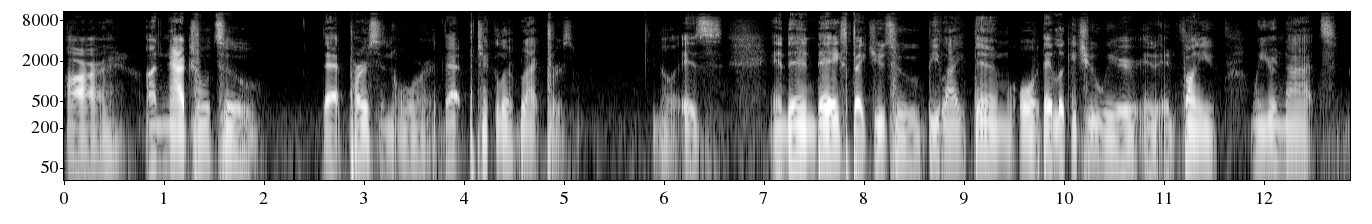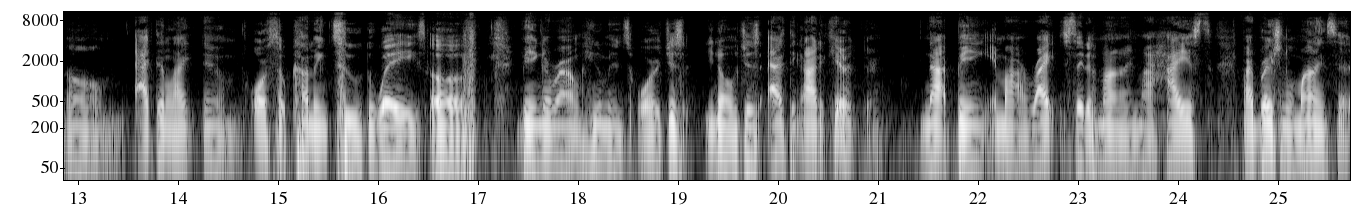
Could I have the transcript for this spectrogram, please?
are unnatural to that person or that particular black person. You know, it's and then they expect you to be like them, or they look at you weird and, and funny when you're not um, acting like them or succumbing to the ways of being around humans, or just you know just acting out of character, not being in my right state of mind, my highest vibrational mindset.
